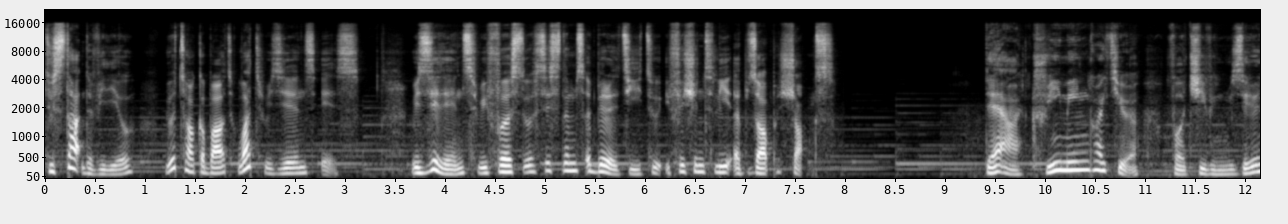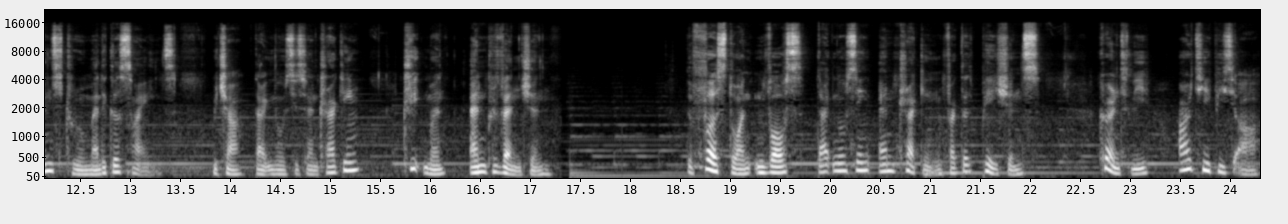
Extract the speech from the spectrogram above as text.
To start the video, we'll talk about what resilience is. Resilience refers to a system's ability to efficiently absorb shocks. There are three main criteria for achieving resilience through medical science, which are diagnosis and tracking, treatment, and prevention. The first one involves diagnosing and tracking infected patients. Currently, RT-PCR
